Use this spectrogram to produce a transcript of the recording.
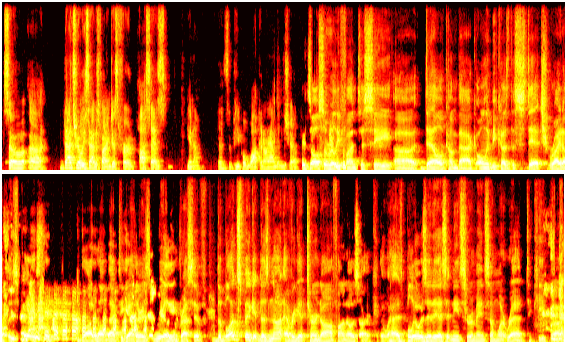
so uh that's really satisfying just for us as you know as the people walking around in the show. It's also really fun to see uh, Del come back, only because the stitch right up his face brought it all back together is really impressive. The blood spigot does not ever get turned off on Ozark. As blue as it is, it needs to remain somewhat red to keep, uh,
